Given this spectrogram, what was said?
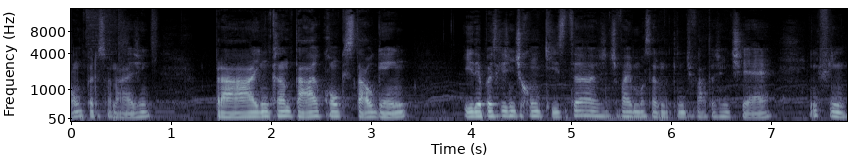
um personagem pra encantar, conquistar alguém. E depois que a gente conquista, a gente vai mostrando quem de fato a gente é. Enfim.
